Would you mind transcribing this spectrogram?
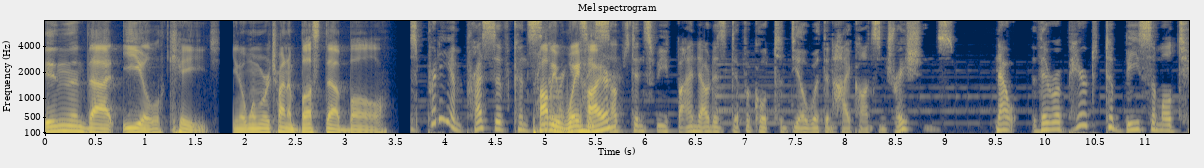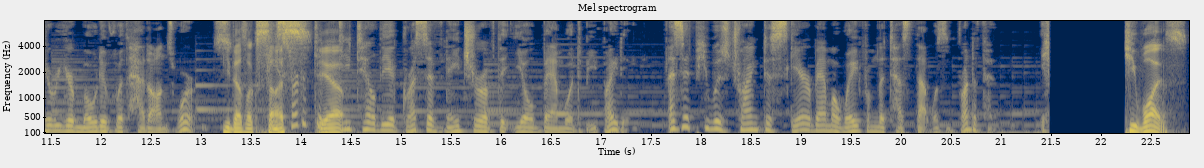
in that eel cage. You know, when we were trying to bust that ball. It's pretty impressive considering way it's higher? a substance we find out is difficult to deal with in high concentrations. Now, there appeared to be some ulterior motive with Head-On's words. He does look sus. He started to Yeah. detail the aggressive nature of the eel Bam would be fighting, as if he was trying to scare Bam away from the test that was in front of him. He was.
